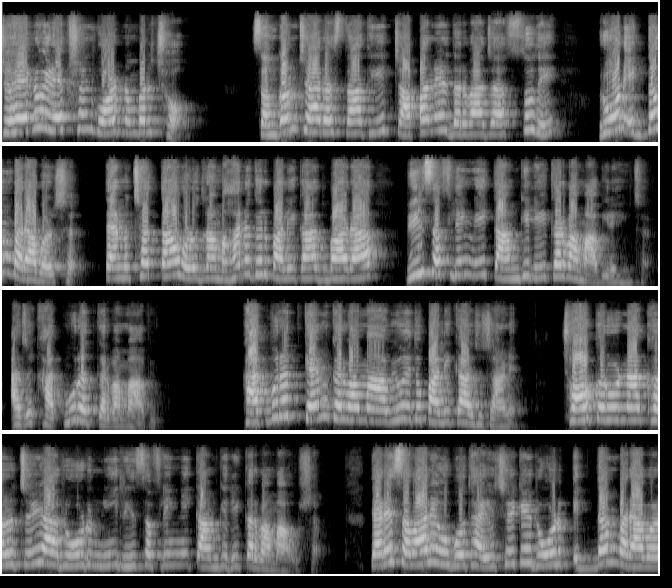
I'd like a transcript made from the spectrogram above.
શહેરનું ઇલેક્શન વોર્ડ નંબર છ. સંગમ ચાર રસ્તાથી ચાપાનેર દરવાજા સુધી રોડ એકદમ બરાબર છે. તેમ છતાં વડોદરા મહાનગરપાલિકા દ્વારા રીસફલિંગની કામગીરી કરવામાં આવી રહી છે. આજે ખાતમુહૂર્ત કરવામાં આવ્યું. ખાતમુહૂર્ત કેમ કરવામાં આવ્યું એ તો પાલિકા જ જાણે. છ કરોડના ખર્ચે આ રોડની રીસફલિંગની કામગીરી કરવામાં આવશે. ત્યારે સવાલ એ ઊભો થાય છે કે રોડ એકદમ બરાબર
